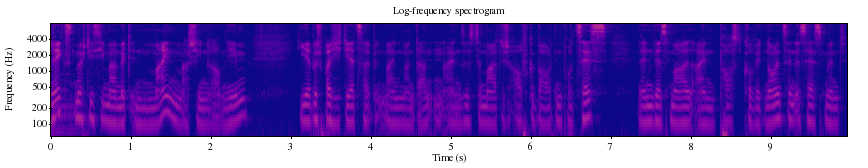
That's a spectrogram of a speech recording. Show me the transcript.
Zunächst möchte ich Sie mal mit in meinen Maschinenraum nehmen. Hier bespreche ich derzeit mit meinen Mandanten einen systematisch aufgebauten Prozess, nennen wir es mal ein Post-Covid-19-Assessment,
